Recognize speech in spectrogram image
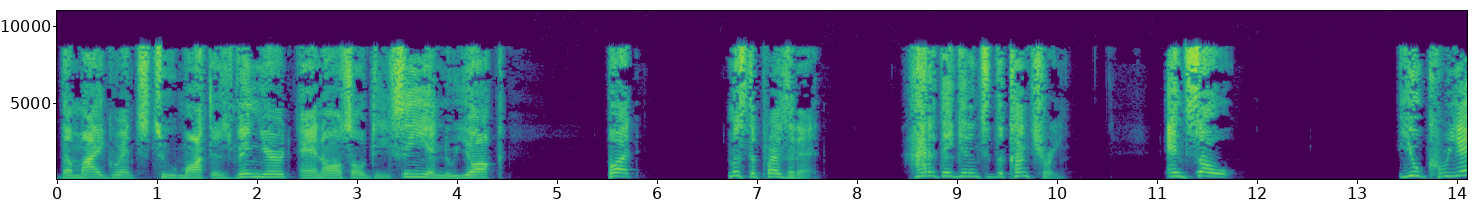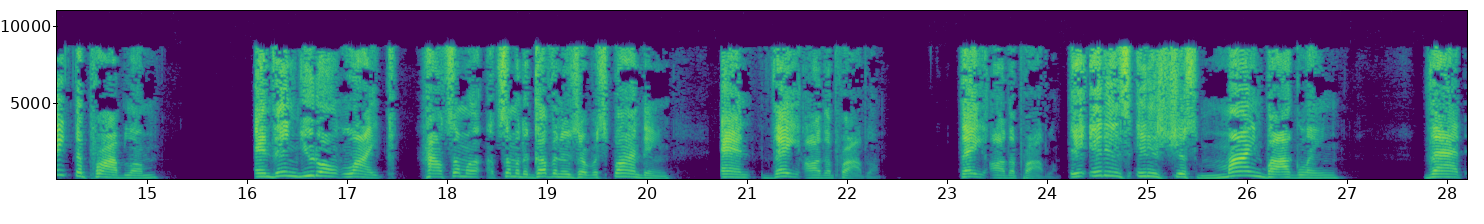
the migrants to Martha's Vineyard and also D.C. and New York. But, Mr. President, how did they get into the country? And so you create the problem and then you don't like how some of, some of the governors are responding and they are the problem. They are the problem. it, it is it is just mind-boggling that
